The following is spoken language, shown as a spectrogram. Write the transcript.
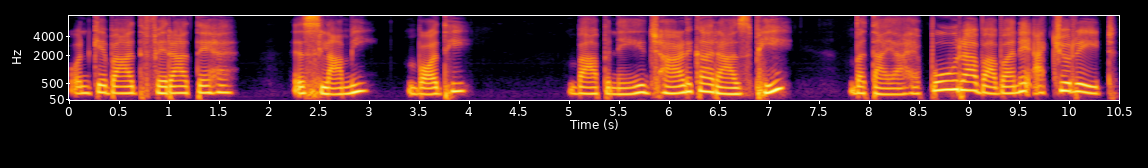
उनके बाद फिर आते हैं इस्लामी, बौद्धि। बाप ने झाड़ का राज भी बताया है। पूरा बाबा ने एक्यूरेट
